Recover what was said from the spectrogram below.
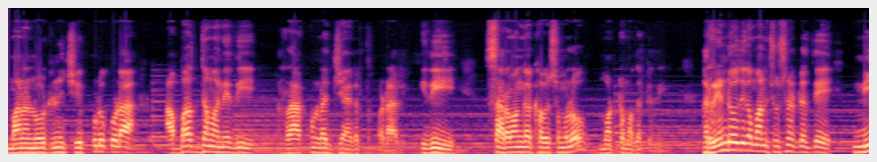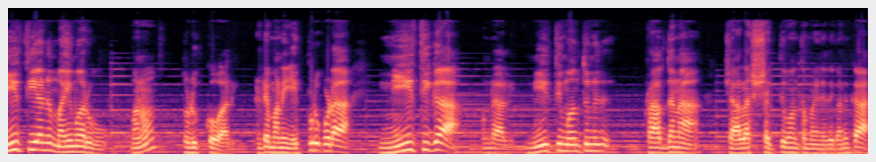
మన నోటి నుంచి ఎప్పుడు కూడా అబద్ధం అనేది రాకుండా జాగ్రత్త పడాలి. ఇది సర్వంగ కవచములో మొట్టమొదటిది. రెండవదిగా మనం చూసినట్లయితే నీతి అని మైమరువు మనం తొడుక్కోవాలి. అంటే మనం ఎప్పుడు కూడా నీతిగా ఉండాలి. నీతిమంతుని ప్రార్థన చాలా శక్తివంతమైనది. కనుక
